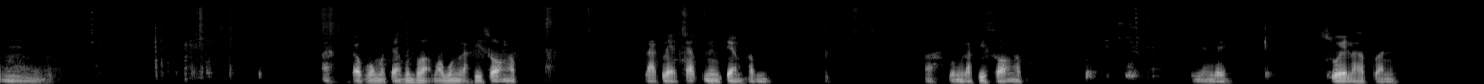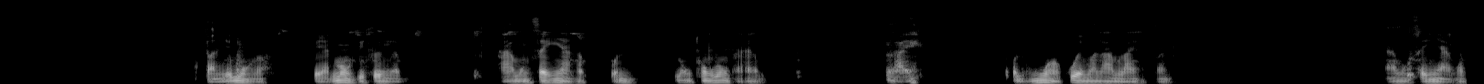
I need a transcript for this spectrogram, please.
อืมอะครับผมอาจารย์คุณพ่อมาเบิ่งหลักที่สองครับ หลักแรกครับหนึ่งแต้มครับอะเบิ่งหลักที่สองครับ เป็นยังไงสวยแล้วครับตอนนี้ ตอนนี้โมงแล้วแปดโมงสี่ครึ่งแล้วหาโมงใส่ยากครับคนลงทงลงทาครับ หลาย นหัวกล้วยมาลามลายครับตอนนี้หามงใส่หยาครับ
